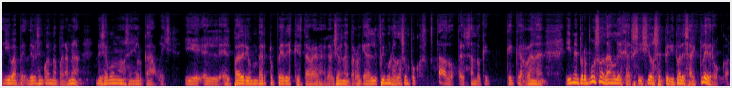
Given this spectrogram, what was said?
iba de vez en cuando a Paraná, me llamó Monseñor Carlich y el, el, padre Humberto Pérez, que estaba yo en la parroquia, fuimos los dos un poco asustados, pensando que qué querrán. Y me propuso darle ejercicios espirituales al clero, con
